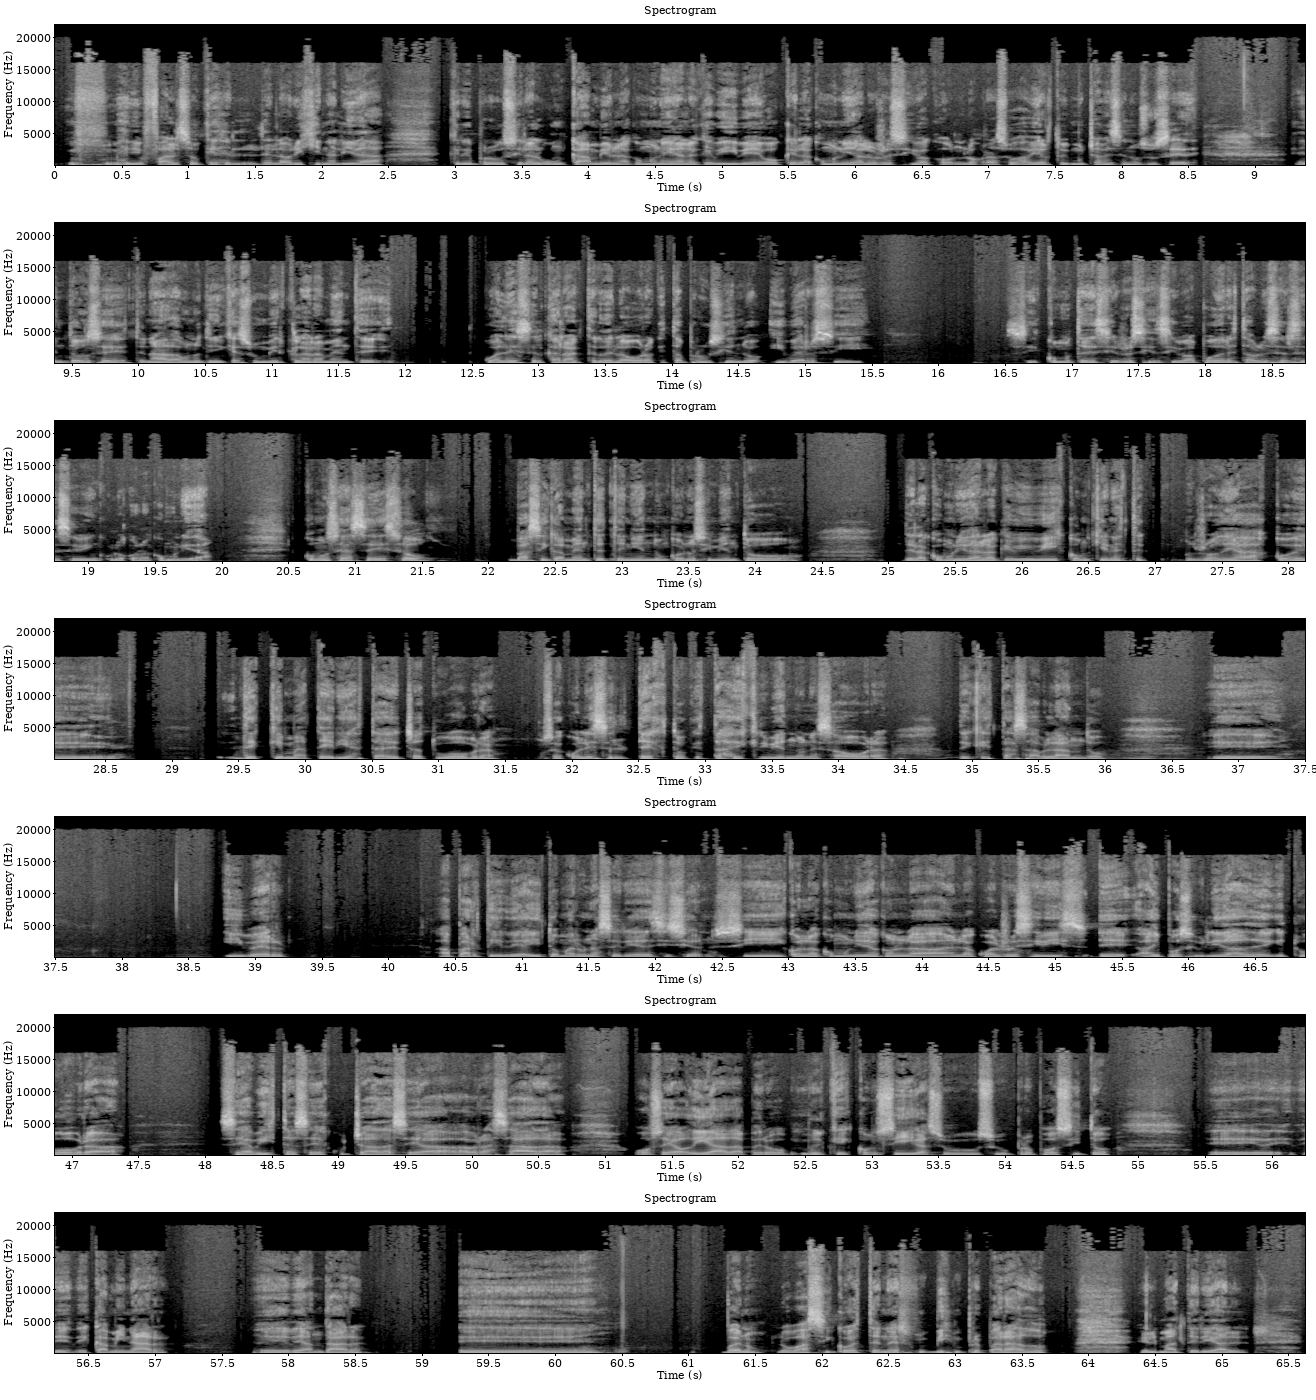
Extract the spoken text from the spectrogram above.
medio falso que es el de la originalidad, quiere producir algún cambio en la comunidad en la que vive o que la comunidad lo reciba con los brazos abiertos y muchas veces no sucede. Entonces, este, nada, uno tiene que asumir claramente cuál es el carácter de la obra que está produciendo y ver si, si, como te decía recién, si va a poder establecerse ese vínculo con la comunidad. ¿Cómo se hace eso? Básicamente teniendo un conocimiento de la comunidad en la que vivís, con quienes te rodeas, eh, de qué materia está hecha tu obra, o sea, cuál es el texto que estás escribiendo en esa obra, de qué estás hablando, eh, y ver a partir de ahí tomar una serie de decisiones. Si con la comunidad con la, en la cual residís eh, hay posibilidad de que tu obra sea vista, sea escuchada, sea abrazada o sea odiada, pero que consiga su, su propósito eh, de, caminar, eh, de andar, bueno, lo básico es tener bien preparado el material,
